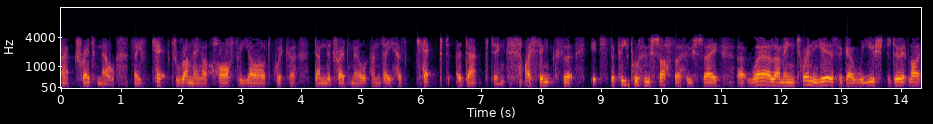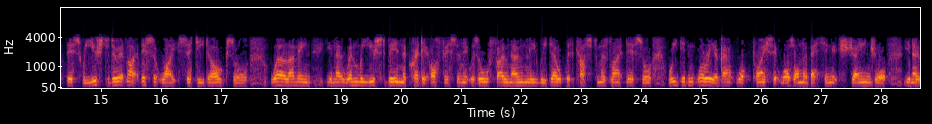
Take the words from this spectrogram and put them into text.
that treadmill. They've kept running at half a yard quicker than the treadmill, and they have kept adapting. I think that it's the people who suffer who say, uh, "Well, I mean, 20 years ago we used to do it like this. We used to do it like this at White City Dogs," or, "Well, I mean, you know, when we used to be in the credit office and it was all phone only, we dealt with customers like this, or we didn't worry about what price it was on a betting exchange, or you know,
